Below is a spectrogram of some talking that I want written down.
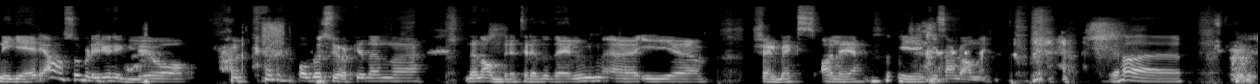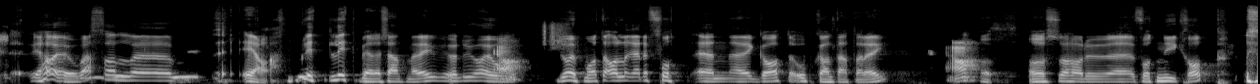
Nigeria. Så blir det jo hyggelig å, å besøke den, eh, den andre tredjedelen eh, i uh, Shelbecks allé i Kisangani. Vi har, eh, vi har jo i hvert fall eh, ja, blitt litt bedre kjent med deg. Du har jo, Ja. du har jo på en måte allerede fått en eh, gate oppkalt etter deg. Ja. Og, og så har du eh, fått ny kropp.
